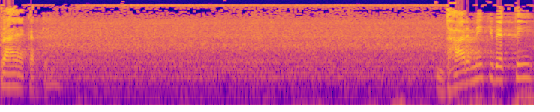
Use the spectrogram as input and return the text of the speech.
प्राय करके। धार्मिक व्यक्ति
